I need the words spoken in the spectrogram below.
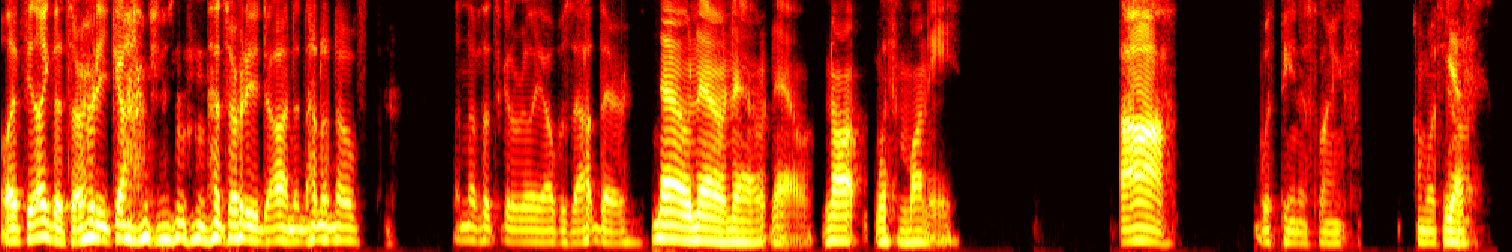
well I feel like that's already kind of that's already done and I don't know if I don't know if that's gonna really help us out there No, no, no, no. Not with money. ah with penis length I'm with you Yes.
